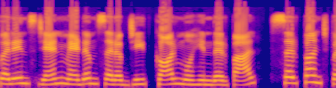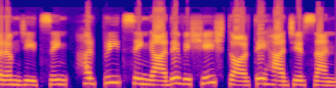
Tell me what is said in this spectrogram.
Prince Jain madam Sarabjit Kaur Mohinderpal sarpanch Paramjit Singh Harpreet Singh ਆਦਿ ਵਿਸ਼ੇਸ਼ ਤੌਰ ਤੇ ਹਾਜ਼ਰ ਸਨ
